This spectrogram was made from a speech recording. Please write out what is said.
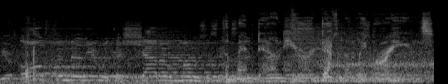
You're all familiar with the Shadow Moses The men down here are definitely Marines.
